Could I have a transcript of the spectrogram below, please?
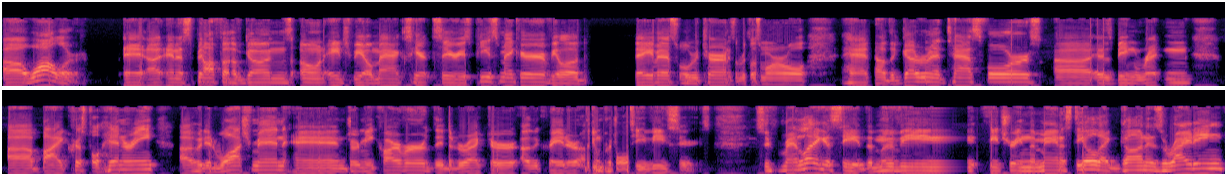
Uh, Waller, uh, in a spinoff of Gunn's own HBO Max here at series Peacemaker, Viola Davis will return as the ruthless moral head of the government task force. Uh, it is being written uh, by Christal Henry, uh, who did Watchmen, and Jeremy Carver, the director of the creator of the Doom Patrol TV series. Superman Legacy, the movie featuring the Man of Steel that Gunn is writing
